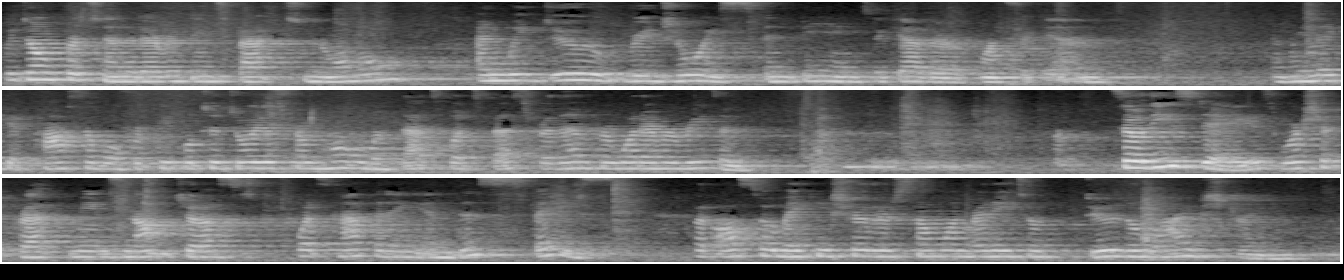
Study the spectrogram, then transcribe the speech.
We don't pretend that everything's back to normal, and we do rejoice in being together once again. And we make it possible for people to join us from home if that's what's best for them for whatever reason. So these days, worship prep means not just what's happening in this space, but also making sure there's someone ready to do the live stream.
